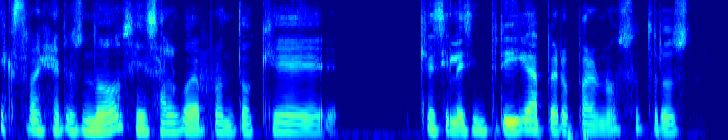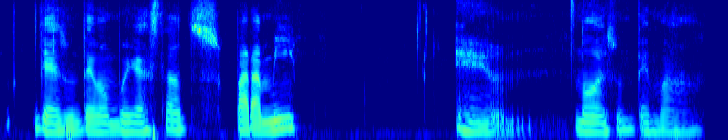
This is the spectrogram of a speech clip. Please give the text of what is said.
extranjeros no, si es algo de pronto que, que sí les intriga, pero para nosotros ya es un tema muy gastado. Para mí em, no es un tema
